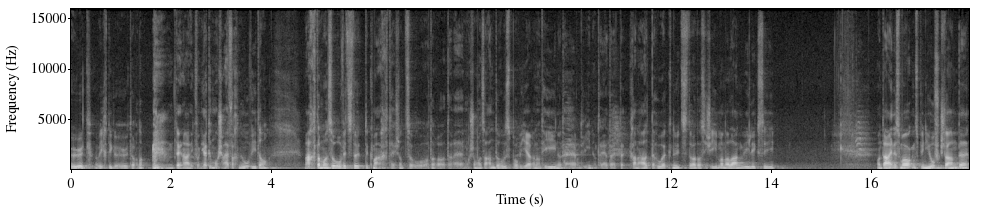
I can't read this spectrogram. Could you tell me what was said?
Öd, richtig öd, oder? dann habe ich gefunden, ja, du musst einfach nur wieder, mach das mal so, wie du es dort gemacht hast und so, oder? Oder äh, musst du mal was anderes ausprobieren und hin und her und hin und her. Da hat kein alter Hut genützt, oder? das war immer noch langweilig. Gewesen. Und eines Morgens bin ich aufgestanden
